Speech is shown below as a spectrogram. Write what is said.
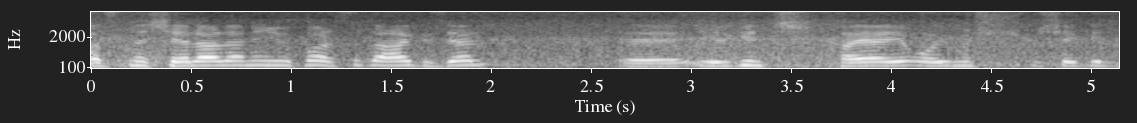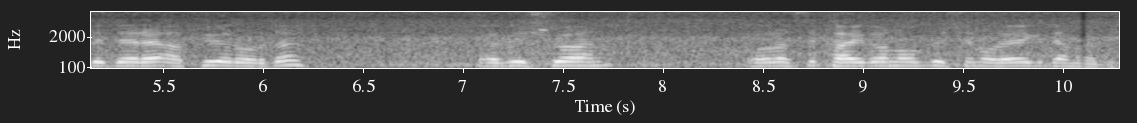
Aslında şelalenin yukarısı daha güzel. Ee, ilginç kayayı oymuş bir şekilde dere akıyor orada. Tabii şu an orası kaygan olduğu için oraya gidemedik.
